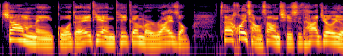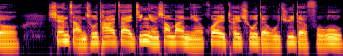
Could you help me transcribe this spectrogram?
像美国的 AT&T 跟 Verizon 在会场上，其实他就有先展出他在今年上半年会推出的五 G 的服务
